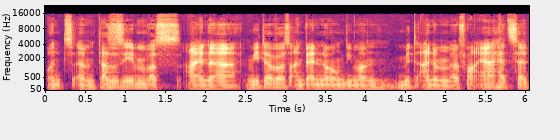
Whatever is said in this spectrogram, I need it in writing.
Und ähm, das ist eben was eine Metaverse-Anwendung, die man mit einem äh, VR-Headset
